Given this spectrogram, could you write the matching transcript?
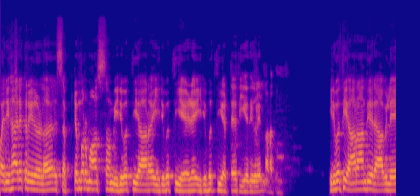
പരിഹാരക്രിയകൾ സെപ്റ്റംബർ മാസം ഇരുപത്തിയാറ് ഇരുപത്തിയേഴ് ഇരുപത്തിയെട്ട് തീയതികളിൽ നടക്കുന്നു. ഇരുപത്തിയാറാം തീയതി രാവിലെ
